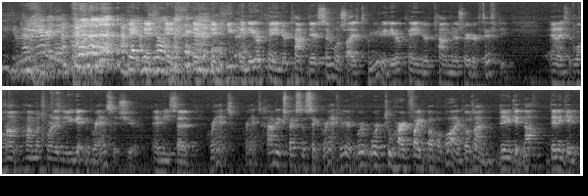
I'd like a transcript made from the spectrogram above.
you remember everything. and, and, and, and, and he, and they were paying their town, their similar sized community, they were paying their town administrator fifty. And I said, well, how, how much money did you get in grants this year? And he said, grants, grants, how do you expect us to get grants? We're, we're, we're too hard fight, blah, blah, blah. It goes on, didn't get nothing, didn't get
